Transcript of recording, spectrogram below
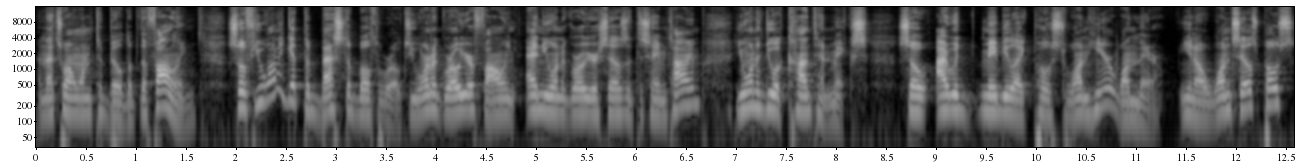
And that's why I wanted to build up the following. So, if you want to get the best of both worlds, you want to grow your following and you want to grow your sales at the same time, you want to do a content mix. So, I would maybe like post one here, one there. You know, one sales post,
